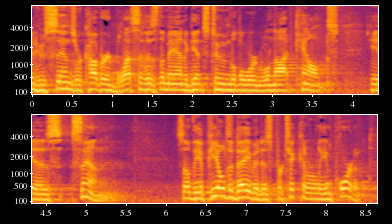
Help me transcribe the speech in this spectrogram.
and whose sins are covered. Blessed is the man against whom the Lord will not count his sin. So the appeal to David is particularly important.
